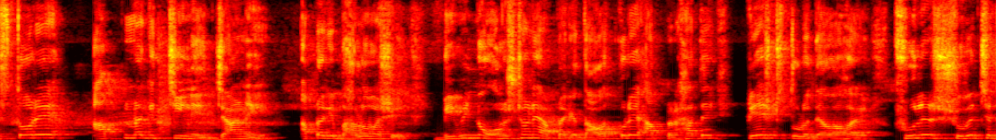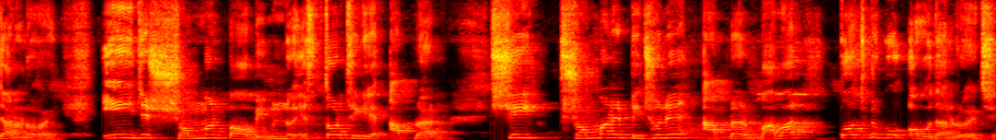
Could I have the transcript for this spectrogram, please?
স্তরে আপনাকে চিনে জানে আপনাকে ভালোবাসে। বিভিন্ন অনুষ্ঠানে আপনাকে দাওয়াত করে আপনার হাতে ক্রেস্ট তুলে দেওয়া হয়, ফুলের শুভেচ্ছা জানানো হয়। এই যে সম্মান পাওয়া বিভিন্ন স্তর থেকে আপনার, সেই সম্মানের পেছনে আপনার বাবার কতটুকু অবদান রয়েছে?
